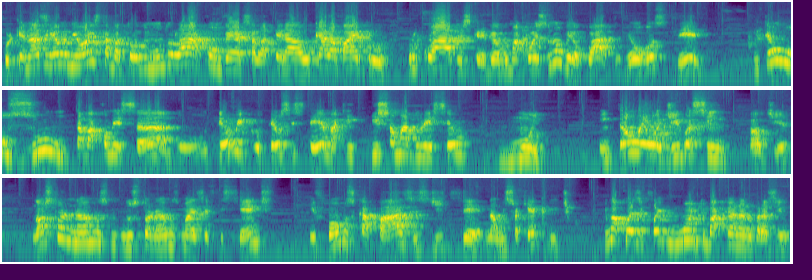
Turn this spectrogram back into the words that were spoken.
Porque nas reuniões estava todo mundo lá, conversa lateral, o cara vai pro, pro quadro escrever alguma coisa, você não vê o quadro, vê o rosto dele. Então o Zoom estava começando, o teu, o teu sistema aqui, isso amadureceu muito. Então eu digo assim, Valdir, nós tornamos, nos tornamos mais eficientes e fomos capazes de dizer, não, isso aqui é crítico. E uma coisa que foi muito bacana no Brasil,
